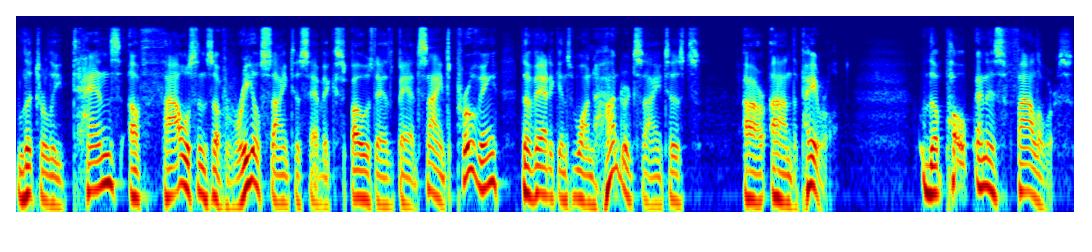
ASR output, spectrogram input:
literally tens of thousands of real scientists have exposed as bad science, proving the Vatican's 100 scientists are on the payroll? The Pope and his followers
